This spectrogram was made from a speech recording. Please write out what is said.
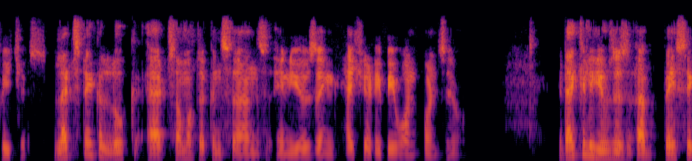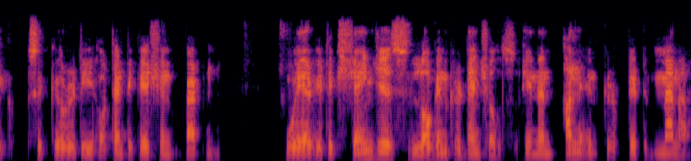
features. Let's take a look at some of the concerns in using HTTP 1.0. It actually uses a basic security authentication pattern where it exchanges login credentials in an unencrypted manner,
